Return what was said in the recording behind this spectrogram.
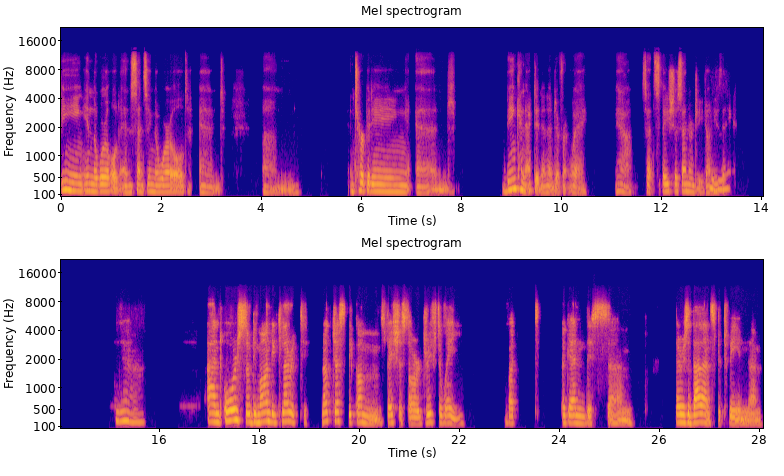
being in the world and sensing the world and um, interpreting and being connected in a different way. Yeah, it's that spacious energy, don't mm-hmm. you think? Yeah. And also demanding clarity, not just become spacious or drift away, but again, this um, there is a balance between um,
